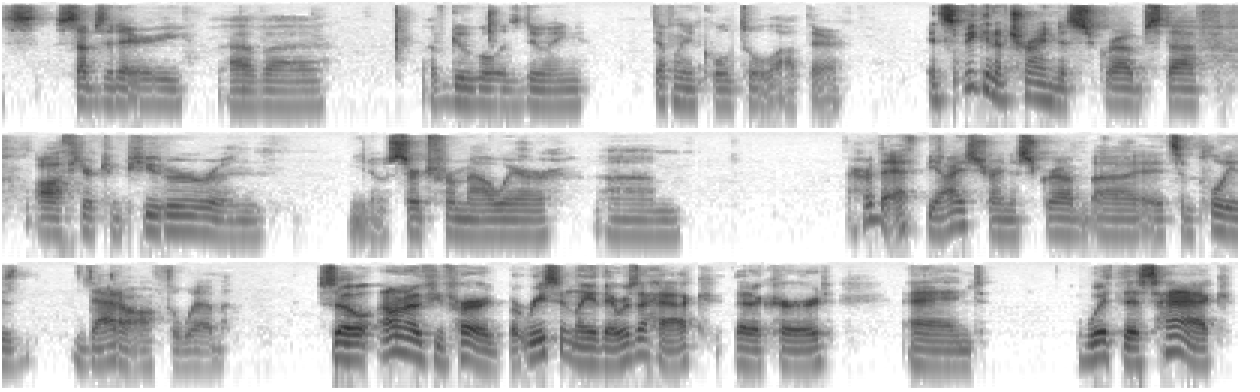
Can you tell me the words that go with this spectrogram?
subsidiary of uh, of Google is doing. Definitely a cool tool out there. And speaking of trying to scrub stuff off your computer and you know search for malware, um, I heard the FBI is trying to scrub uh, its employees' data off the web. So I don't know if you've heard, but recently there was a hack that occurred, and with this hack,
